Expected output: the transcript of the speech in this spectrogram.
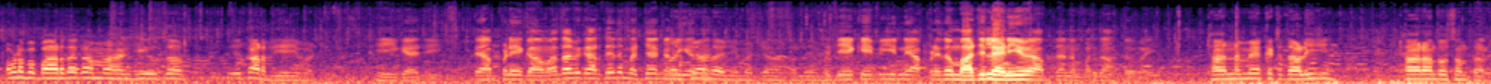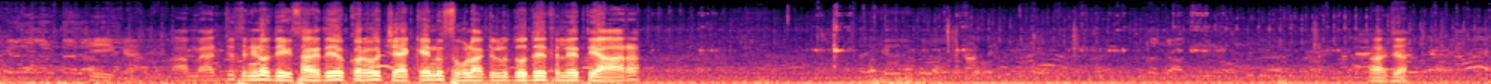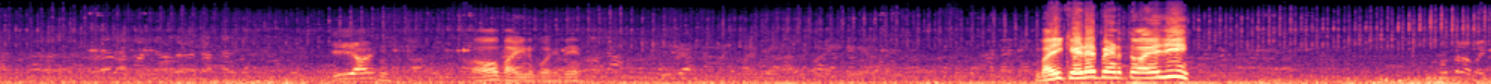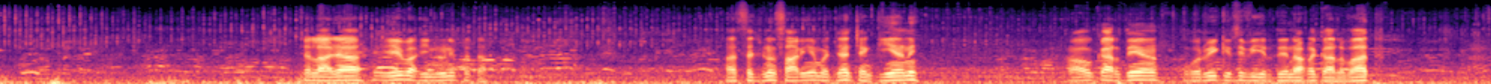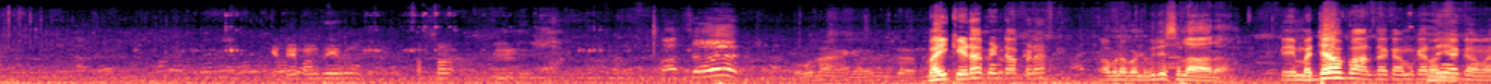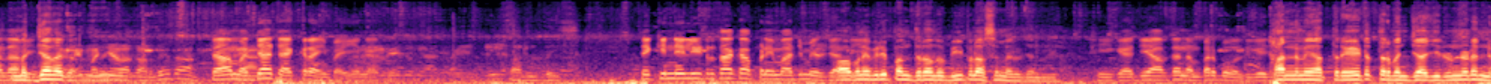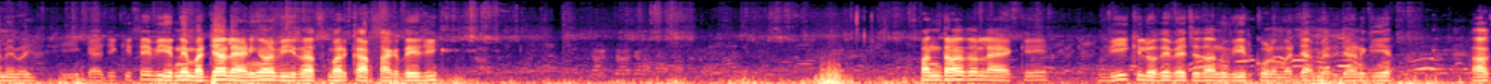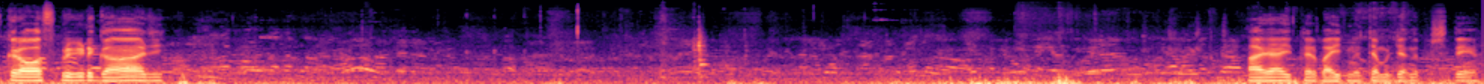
ਆਪਣਾ ਵਪਾਰ ਦਾ ਕੰਮ ਹਾਂਜੀ ਉਹਦਾ ਇਹ ਘਰ ਦੀ ਹੈ ਜੀ ਬੱਚੀ ਠੀਕ ਹੈ ਜੀ। ਤੇ ਆਪਣੇ ਗਾਵਾਂ ਦਾ ਵੀ ਕਰਦੇ ਤੇ ਮੱਝਾਂ ਕੱਲੀਆਂ ਮੱਝਾਂ ਦਾ? ਦਾ ਜੀ ਮੱਝਾਂ ਦਾ ਕੱਲੇ ਤੇ ਜੇ ਕੇ ਵੀਰ ਨੇ ਆਪਣੇ ਤੋਂ ਮੱਝ ਲੈਣੀ ਹੋਵੇ ਆਪਦਾ ਨੰਬਰ ਦੱਸ ਦਿਓ ਬਾਈ। 98144 ਜੀ 18247 ਠੀਕ ਹੈ। ਆ ਮੈਚ ਜਿਸਨੀ ਨੂੰ ਦੇਖ ਸਕਦੇ ਹੋ ਕਰੋ ਚੈੱਕ ਇਹਨੂੰ 16 ਕਿਲੋ ਦੁੱਧ ਦੇ ਥੱਲੇ ਤਿਆਰ। ਆ ਜਾ। ਕੀ ਆ? ਉਹ ਬਾਈ ਨੂੰ ਪੁੱਛਦੇ ਆ। ਬਾਈ ਕਿਹੜੇ ਪਿੰਡ ਤੋਂ ਆਏ ਜੀ? ਚਲ ਆ ਜਾ ਇਹ ਬਾਈ ਨੂੰ ਨਹੀਂ ਪਤਾ। ਆ ਸੱਜਣੋ ਸਾਰੀਆਂ ਮੱਝਾਂ ਚੰਗੀਆਂ ਨੇ। ਆਓ ਕਰਦੇ ਆ ਹੋਰ ਵੀ ਕਿਸੇ ਵੀਰ ਦੇ ਨਾਲ ਗੱਲਬਾਤ। ਕਿੰਨੇ ਬਣਦੇ ਉਹਨੂੰ ਬਾਈ ਕਿਹੜਾ ਪਿੰਡ ਆਪਣਾ? ਆਪਣਾ ਪਿੰਡ ਵੀਰੇ ਸਲਾਰ ਆ। ਤੇ ਮੱਝਾਂ ਵਪਾਰ ਦਾ ਕੰਮ ਕਰਦੇ ਆ ਗਾਵਾਂ ਦਾ? ਮੱਝਾਂ ਦਾ ਮੰਨਿਆ ਦਾ ਕਰਦੇ ਤਾਂ। ਤਾਂ ਮੱਝਾਂ ਚੈੱਕ ਕਰਾਈ ਬਾਈ ਇਹਨਾਂ ਦੀ। ਤੇ ਕਿੰਨੇ ਲੀਟਰ ਤੱਕ ਆਪਣੇ ਮੱਝ ਮਿਲ ਜਾਂਦੀ ਆਪਣੇ ਵੀਰੇ 15 ਤੋਂ 20 ਪਲੱਸ ਮਿਲ ਜਾਂਦੀ ਹੈ ਠੀਕ ਹੈ ਜੀ ਆਪਦਾ ਨੰਬਰ ਬੋਲ ਦਈਏ ਜੀ। 98 63 53 ਬਾਈ। ਠੀਕ ਹੈ ਜੀ ਕਿਸੇ ਵੀਰ ਨੇ ਮੱਝਾਂ ਲੈਣੀਆਂ ਹੋਣ ਵੀਰ ਨਾਲ ਸੰਪਰਕ ਕਰ ਸਕਦੇ ਹੋ ਜੀ। 15 ਤੋਂ ਲੈ ਕੇ 20 ਕਿਲੋ ਦੇ ਵਿੱਚ ਤੁਹਾਨੂੰ ਵੀਰ ਕੋਲ ਮੱਝਾਂ ਮਿਲ ਜਾਣਗੀਆਂ। ਆ ਕ੍ਰਾਸ ਬਰੀਡ ਗਾਂ ਆ ਜੀ। ਆਇਆ ਇੱਧਰ ਬਾਈਕ ਮੱਝਾਂ ਮੁੱਝਾਂ ਦੇ ਪੁੱਛਦੇ ਆ।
